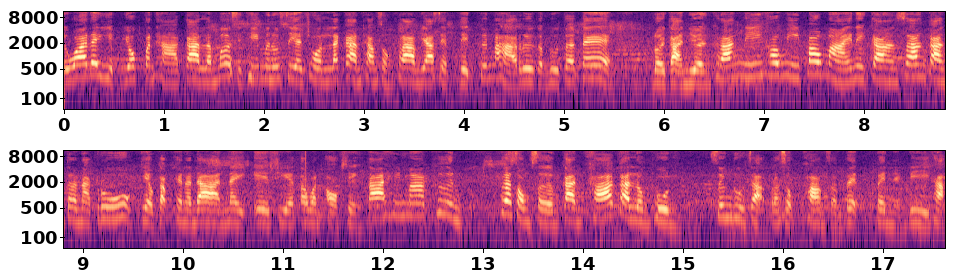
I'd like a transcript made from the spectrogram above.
ยว่าได้หยิบยกปัญหาการละเมิดสิทธิมนุษยชน และการทำสงครามยาเสพติดขึ้นมาหารือกับดูเตเต้ โดยการเยือนครั้งนี้เขามีเป้าหมายในการสร้างการตระหนักรู้เกี่ยวกับแคนาดาในเอเชียตะวันออกเฉียงใต้ให้มากขึ้น เพื่อส่งเสริมการค้าการลงทุน ซึ่งดูจะประสบความสำเร็จเป็นอย่างดีค่ะ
